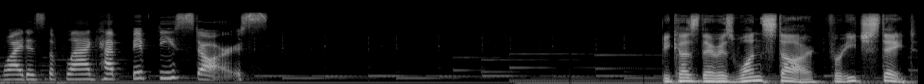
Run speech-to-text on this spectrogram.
Why does the flag have 50 stars? Because there is one star for each state.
